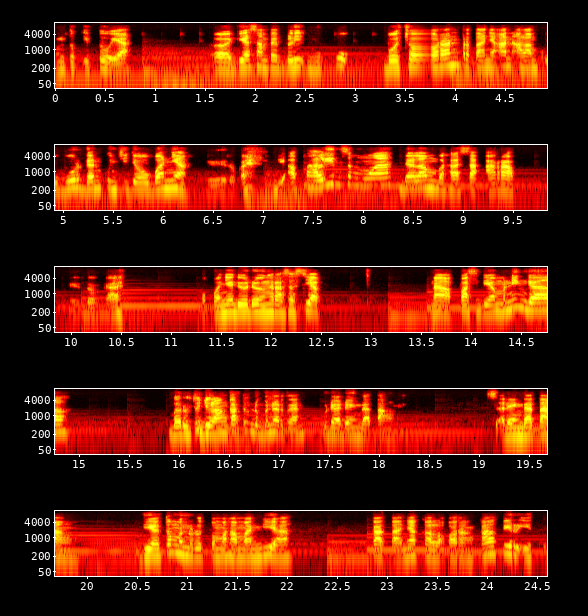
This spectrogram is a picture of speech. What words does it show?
untuk itu ya. Uh, dia sampai beli buku bocoran pertanyaan alam kubur dan kunci jawabannya gitu kan. Diapalin semua dalam bahasa Arab gitu kan. Pokoknya dia udah ngerasa siap. Nah pas dia meninggal baru tujuh langkah tuh udah bener kan udah ada yang datang nih. Ada yang datang dia tuh menurut pemahaman dia katanya kalau orang kafir itu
